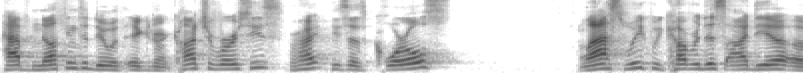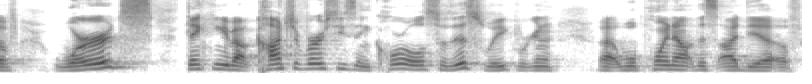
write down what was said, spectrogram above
have nothing to do with ignorant controversies, right? He says, quarrels, Last week we covered this idea of words, thinking about controversies and quarrels. So this week we're to uh, we'll point out this idea of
